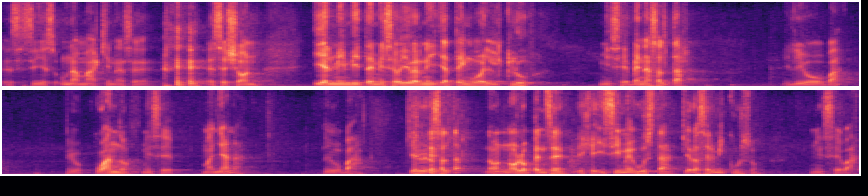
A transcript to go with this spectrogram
ese sí es una máquina, ese, ese Sean. Y él me invita y me dice, oye, Bernie, ya tengo el club. Me dice, ven a saltar. Y le digo, va. Le digo, ¿cuándo? Me dice, mañana. Le digo, va, quiero ir a saltar. No, no lo pensé. Dije, y si me gusta, quiero hacer mi curso. Me dice, va.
